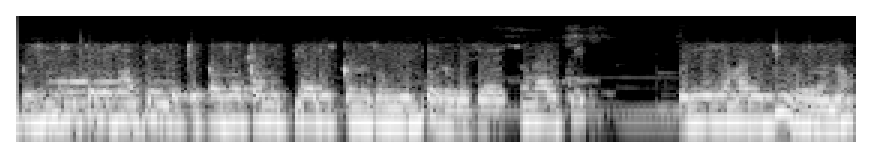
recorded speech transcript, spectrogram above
pues es interesante lo que pasa acá en Piales con los años viejos, o sea, es un arte, podría llamar efímero, ¿no?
